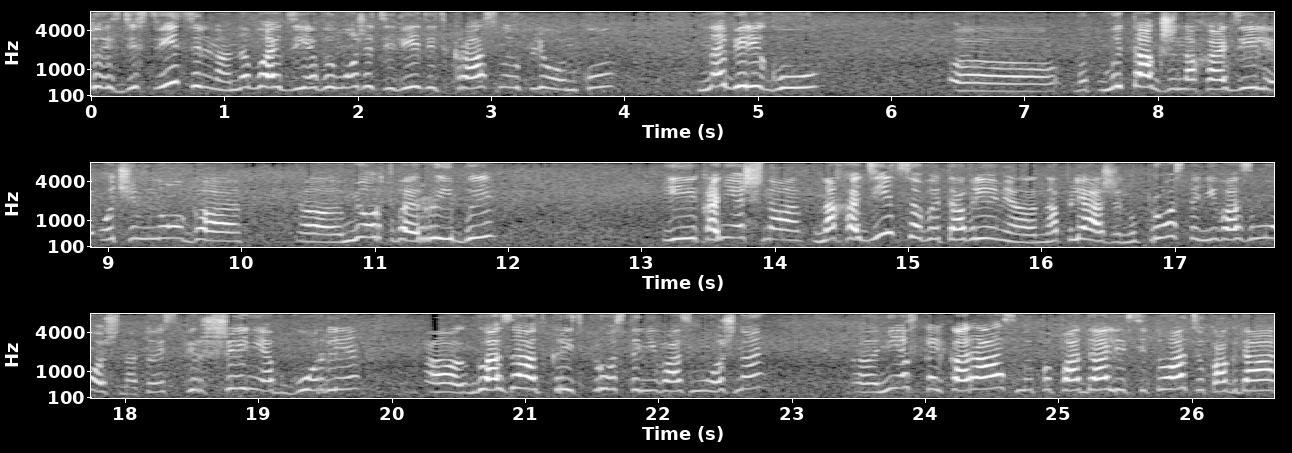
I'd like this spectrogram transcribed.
То есть действительно на воде вы можете видеть красную пленку, на берегу э, вот мы также находили очень много э, мертвой рыбы, и, конечно, находиться в это время на пляже ну просто невозможно. То есть першение в горле, а, глаза открыть просто невозможно. Э, несколько раз мы попадали в ситуацию, когда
